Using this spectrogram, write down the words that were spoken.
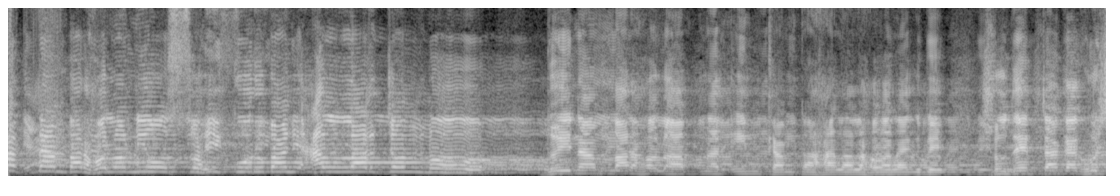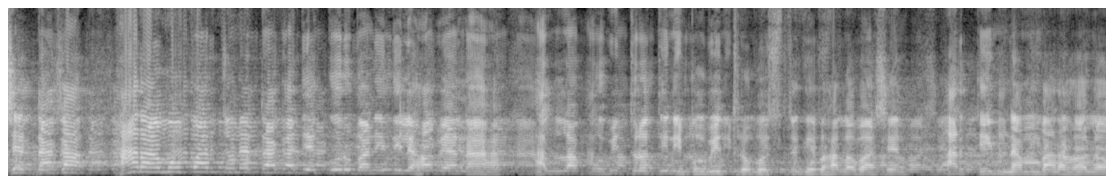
এক নাম্বার হলো নিয়ত, সহি কুরবানি আল্লাহর জন্য। দুই নাম্বার হলো আপনার ইনকামটা হালাল হওয়া লাগবে। সুদের টাকা, ঘুষের টাকা, হারাম উপার্জনের টাকা দিয়ে কুরবানি দিলে হবে না। আল্লাহ পবিত্র, তিনি পবিত্র বস্তুকে ভালোবাসেন। আর তিন নাম্বার হলো,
